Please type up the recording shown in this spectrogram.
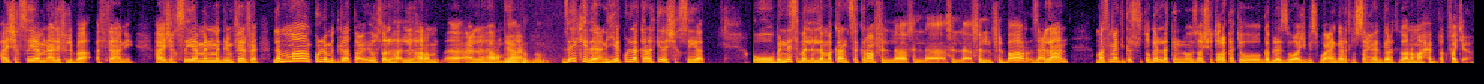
هذه شخصية من ألف لباء. الثاني هذه شخصية من مدري فين فين. لما كله متقاطع يوصل له- للهرم آه، على الهرم يا بالضبط. زي كذا يعني هي كلها كانت كذا الشخصيات. وبالنسبة لما كان سكران في ال في ال في ال في, ال في البار زعلان ما سمعت قصته قال لك إنه زوجته تركته قبل الزواج بأسبوعين قالت له صحيت قالت له أنا ما أحبك فجأة.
